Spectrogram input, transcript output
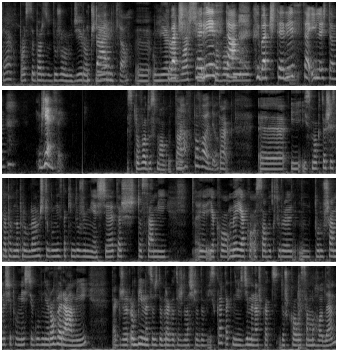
Tak, w Polsce bardzo dużo ludzi rocznie Bardzo. y, umiera Chyba właśnie 400, z powodu, chyba 400 ileś tam więcej. Z powodu smogu. Tak. No, z powodu. Tak. E, I, I smog też jest na pewno problemem, szczególnie w takim dużym mieście. Też czasami e, jako my, jako osoby, które mm, poruszamy się po mieście głównie rowerami, także robimy coś dobrego też dla środowiska, tak? Nie jeździmy na przykład do szkoły samochodem,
